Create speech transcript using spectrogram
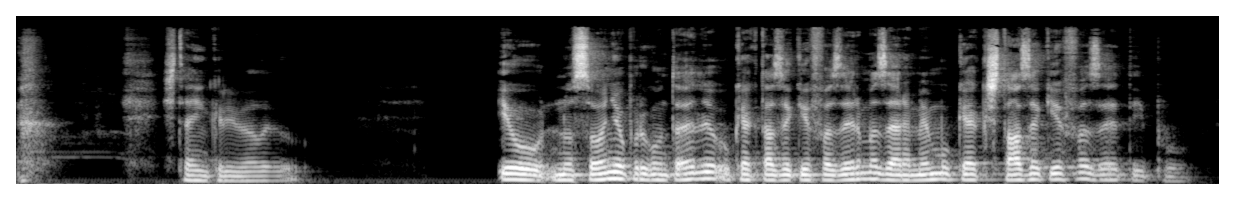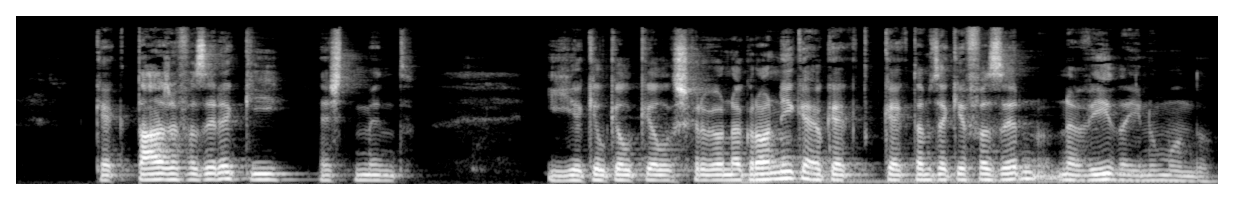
Isto é incrível. Eu, eu no sonho, eu perguntei-lhe o que é que estás aqui a fazer, mas era mesmo o que é que estás aqui a fazer. Tipo, o que é que estás a fazer aqui, neste momento? E aquilo que ele, que ele escreveu na crónica é o que é que, que é que estamos aqui a fazer na vida e no mundo.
